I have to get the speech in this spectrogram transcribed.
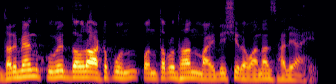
दरम्यान कुवेत दौरा आटोपून पंतप्रधान मायदेशी रवाना झाले आहेत.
